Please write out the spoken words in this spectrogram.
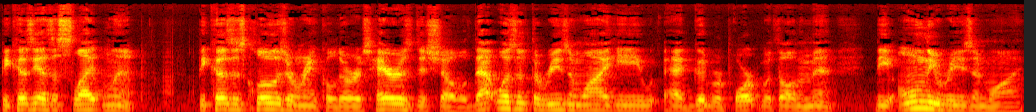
because he has a slight limp, because his clothes are wrinkled or his hair is disheveled. That wasn't the reason why he had good report with all the men. The only reason why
